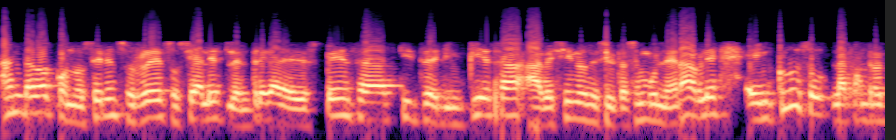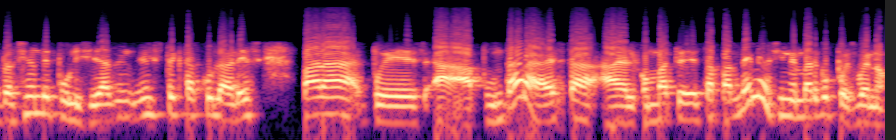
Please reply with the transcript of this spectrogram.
han dado a conocer en sus redes sociales la entrega de despensas, kits de limpieza a vecinos de situación vulnerable e incluso la contratación de publicidad espectaculares para pues apuntar a esta al combate de esta pandemia. Sin embargo, pues bueno,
